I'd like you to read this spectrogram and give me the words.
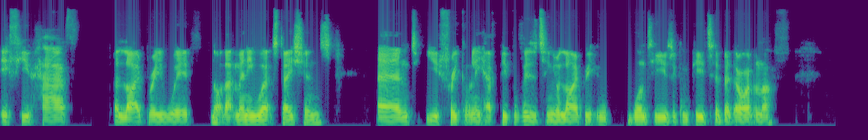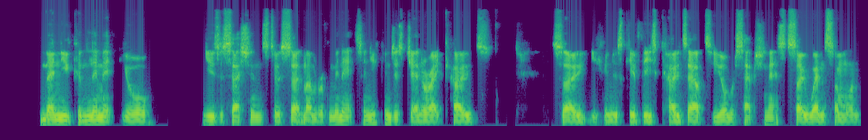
if you have a library with not that many workstations, and you frequently have people visiting your library who want to use a computer but there aren't enough, then you can limit your user sessions to a certain number of minutes and you can just generate codes. So you can just give these codes out to your receptionist. So when someone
